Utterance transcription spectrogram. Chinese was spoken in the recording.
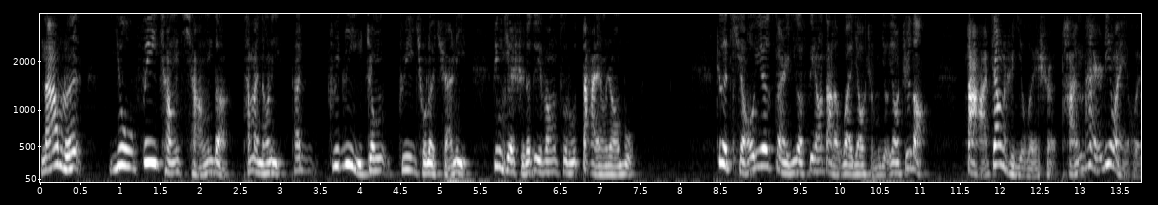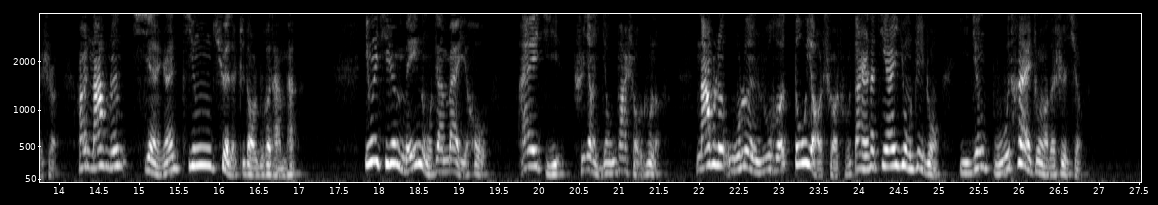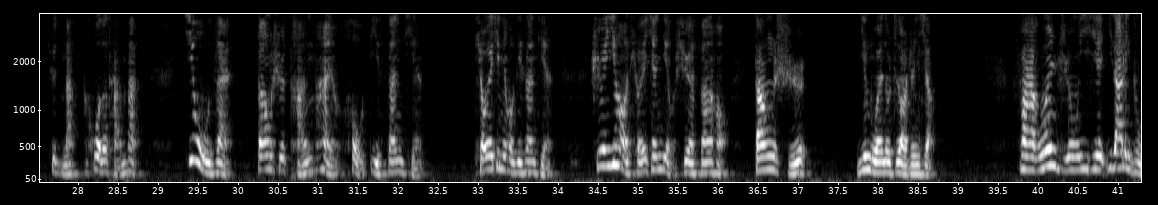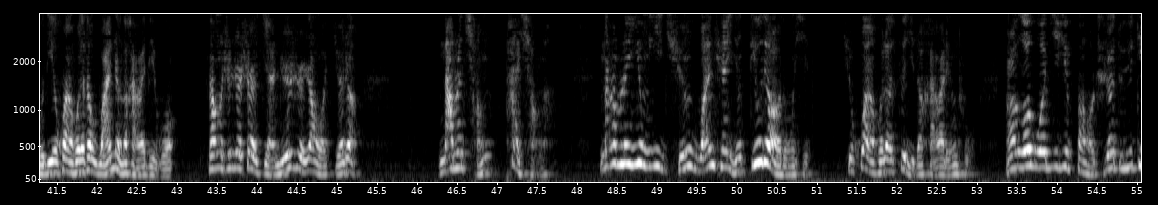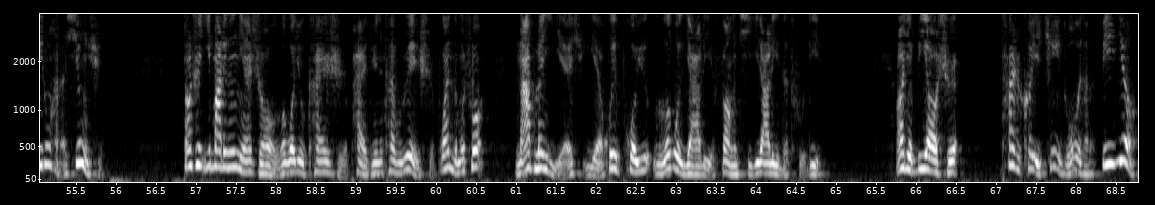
拿破仑有非常强的谈判能力，他追力争追求了权力，并且使得对方做出大量让步。这个条约算是一个非常大的外交成就。要知道，打仗是一回事，谈判是另外一回事，而拿破仑显然精确的知道如何谈判。因为其实梅努战败以后，埃及实际上已经无法守住了。拿破仑无论如何都要撤出，但是他竟然用这种已经不太重要的事情去拿获得谈判。就在当时谈判后第三天，条约签订后第三天，十月一号条约签订，十月三号，当时英国人都知道真相，法国人只用一些意大利土地换回了他完整的海外帝国。当时这事儿简直是让我觉着拿破仑强太强了。拿破仑用一群完全已经丢掉的东西，去换回了自己的海外领土，而俄国继续保持着对于地中海的兴趣。当时一八零零年时候，俄国就开始派军开赴瑞士。不管怎么说，拿破仑也许也会迫于俄国的压力，放弃意大利的土地，而且必要时，他是可以轻易夺回他的。毕竟，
